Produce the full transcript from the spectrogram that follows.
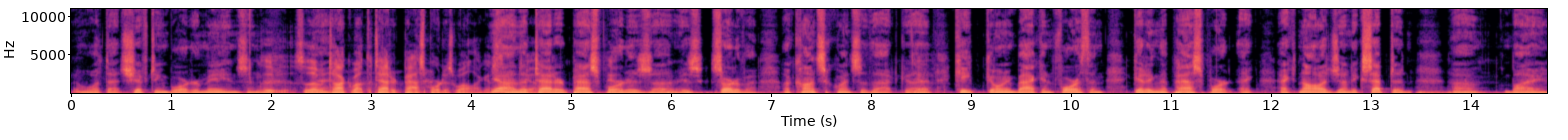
what that shifting border means. And, so that would talk about the tattered passport as well, I guess. Yeah, and the yeah. tattered passport yeah. is uh, is sort of a, a consequence of that. Uh, yeah. Keep going back and forth and getting the passport acknowledged and accepted uh, by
